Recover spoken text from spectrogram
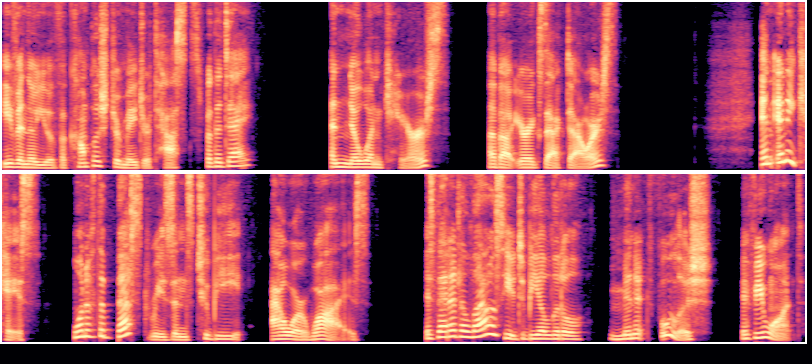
even though you have accomplished your major tasks for the day, and no one cares about your exact hours? In any case, one of the best reasons to be hour wise is that it allows you to be a little minute foolish if you want.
